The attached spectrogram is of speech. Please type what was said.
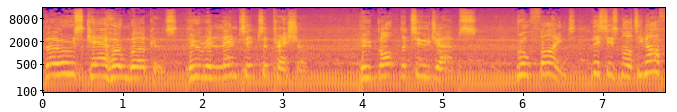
those care home workers who relented to pressure, who got the two jabs, will find this is not enough.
